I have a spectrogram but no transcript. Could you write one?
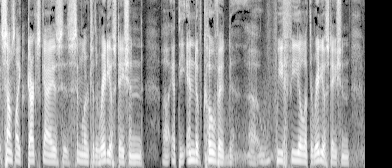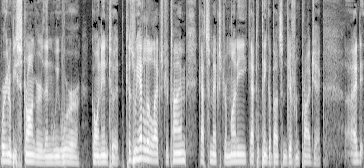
It sounds like Dark Skies is similar to the radio station. Uh, at the end of COVID, uh, we feel at the radio station we're going to be stronger than we were going into it because we had a little extra time, got some extra money, got to think about some different projects. I'd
